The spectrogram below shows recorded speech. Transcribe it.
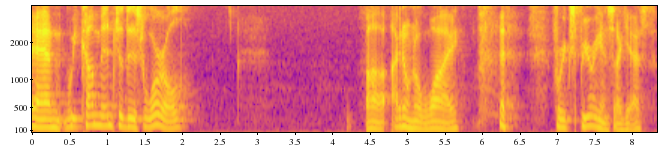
And we come into this world, uh, I don't know why, for experience, I guess.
